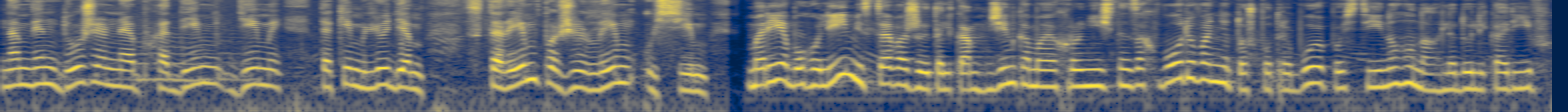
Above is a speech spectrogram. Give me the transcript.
Нам він дуже необхідний таким людям старим, пожилим усім. Марія Боголій місцева жителька. Жінка має хронічне захворювання, тож потребує постійного нагляду лікарів.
